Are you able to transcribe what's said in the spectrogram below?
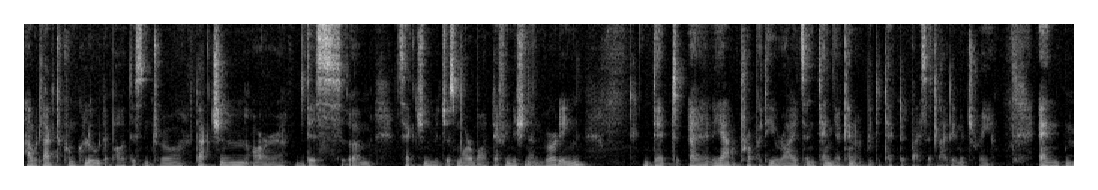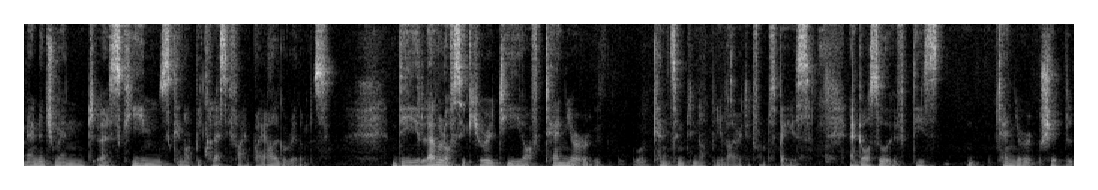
I would like to conclude about this introduction or this um, section, which is more about definition and wording, that, uh, yeah, property rights and tenure cannot be detected by satellite imagery and management uh, schemes cannot be classified by algorithms. The level of security of tenure can simply not be evaluated from space. And also if these tenureship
